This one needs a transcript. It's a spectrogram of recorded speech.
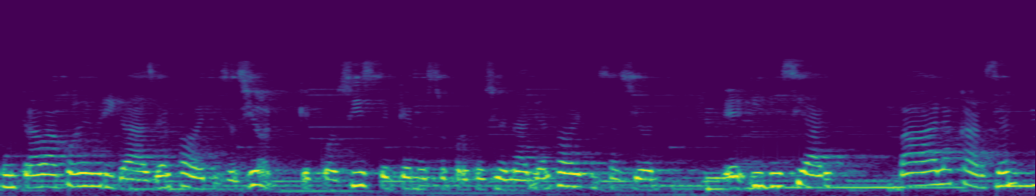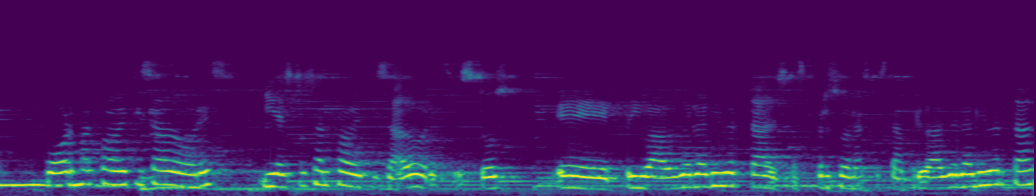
un trabajo de brigadas de alfabetización, que consiste en que nuestro profesional de alfabetización eh, inicial va a la cárcel, forma alfabetizadores y estos alfabetizadores, estos privados de la libertad, estas personas que están privadas de la libertad,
